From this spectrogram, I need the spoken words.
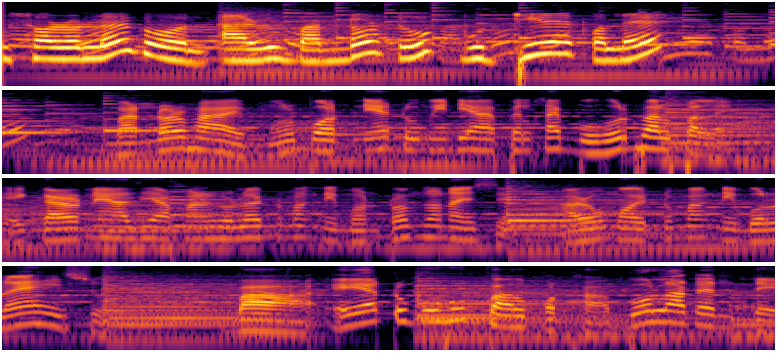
ওচৰলৈ গল। আৰু বান্দৰটোক বুদ্ধিৰে ক'লে বান্দৰ ভাই মোৰ পত্নীয়ে তুমি দিয়া আপেল খাই বহুত ভাল পালে। সেইকাৰণে আজি আমাৰ ঘৰলৈ তোমাক নিমন্ত্ৰণ জনাইছে আৰু মই তোমাক নিবলৈ আহিছোঁ। বা এয়াতো বহুত ভাল কথা। ব'লা তেন্তে।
